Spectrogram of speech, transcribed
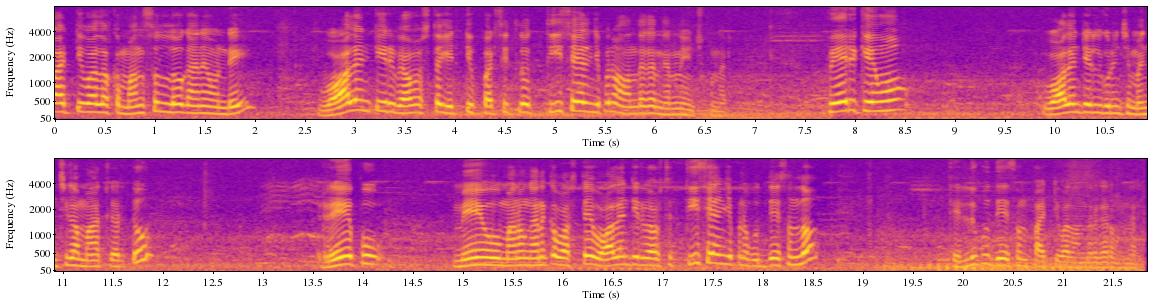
పార్టీ వాళ్ళ ఒక మనసుల్లో కానివ్వండి వాలంటీర్ వ్యవస్థ ఎట్టి పరిస్థితిలో తీసేయాలని చెప్పి వాళ్ళందరూ నిర్ణయించుకున్నారు. పేరుకేమో వాలంటీర్ల గురించి మంచిగా మాట్లాడుతూ రేపు మేము మనం కనుక వస్తే వాలంటీర్ వ్యవస్థ తీసేయాలని చెప్పిన ఉద్దేశంలో తెలుగుదేశం పార్టీ వాళ్ళందరూ గారు ఉన్నారు.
